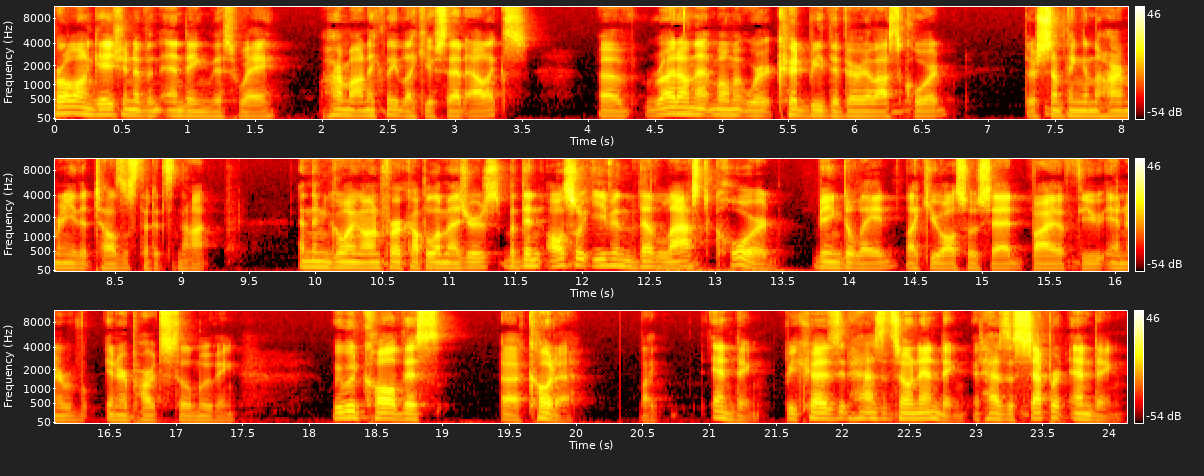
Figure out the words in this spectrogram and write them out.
Prolongation of an ending this way, harmonically, like you said, Alex, of right on that moment where it could be the very last chord, there's something in the harmony that tells us that it's not. And then going on for a couple of measures, but then also even the last chord being delayed, like you also said, by a few inner inner parts still moving. We would call this uh, coda, like ending, because it has its own ending. It has a separate ending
